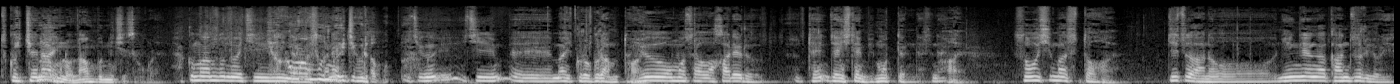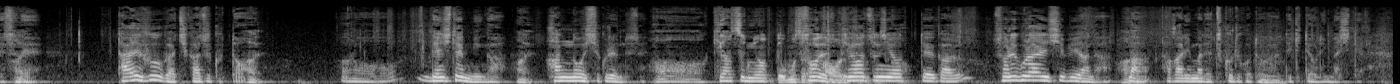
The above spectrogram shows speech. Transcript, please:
作ってない。1の何分の1ですか、これ。100万分の1になりますかね。100万分の1グラム。1, 1、えー、マイクログラムという重さを測れる電子天秤持ってるんですね。はい、そうしますと、はい、実はあの人間が感じるよりですね、はい、台風が近づくと、はい、あの電子天秤が反応してくれるんですね。はあ、気圧によって重さが変わるそうです。気圧によって変わる。それぐらいシビアな、まあ、測りまで作ることができておりまして。うん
